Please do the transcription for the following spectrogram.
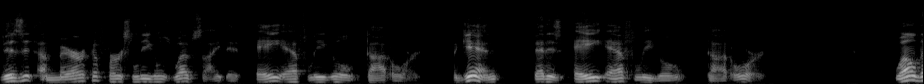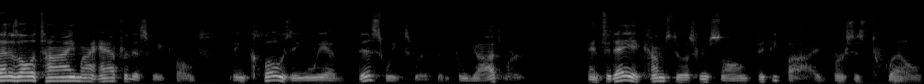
visit America First Legal's website at aflegal.org. Again, that is aflegal.org. Well, that is all the time I have for this week, folks. In closing, we have this week's wisdom from God's Word and today it comes to us from Psalm 55, verses 12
